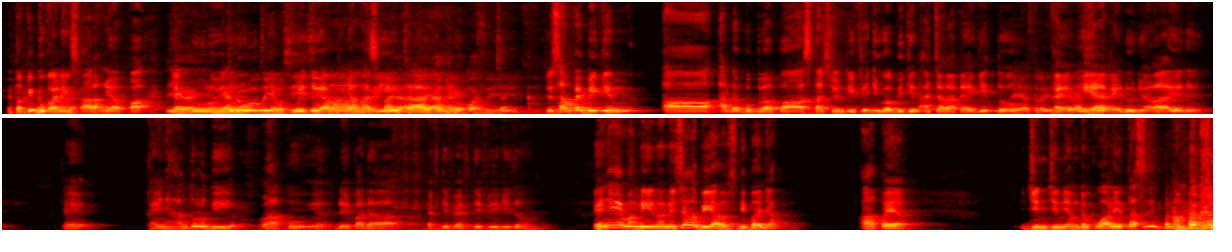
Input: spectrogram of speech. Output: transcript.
Tapi bukan yang sekarang ya, Pak. Yang Iya, dulu yang itu. dulu tuh yang masih itu yang yang masih Panca ya, itu yang Terus sampai bikin uh, ada beberapa stasiun TV juga bikin acara kayak gitu. Iya, terinspirasi kayak iya, ya. kayak dunia lain ya. Kayak kayaknya hantu lebih laku ya daripada FTV FTV gitu. Kayaknya emang di Indonesia lebih harus dibanyak apa ya jin-jin yang berkualitas sih penampakan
